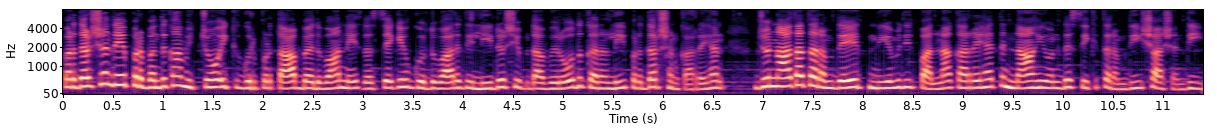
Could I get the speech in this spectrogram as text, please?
ਪ੍ਰਦਰਸ਼ਨ ਦੇ ਪ੍ਰਬੰਧਕਾਂ ਵਿੱਚੋਂ ਇੱਕ ਗੁਰਪ੍ਰਤਾਪ ਬੈਦਵਾਨ ਨੇ ਦੱਸਿਆ ਕਿ ਉਹ ਗੁਰਦੁਆਰੇ ਦੀ ਲੀਡਰਸ਼ਿਪ ਦਾ ਵਿਰੋਧ ਕਰਨ ਲਈ ਪ੍ਰਦਰਸ਼ਨ ਕਰ ਰਹੇ ਹਨ, ਜੋ ਨਾ ਤਾਂ ਧਰਮ ਦੇ ਨਿਯਮ ਦੀ ਪਾਲਣਾ ਕਰ ਰਿਹਾ ਹੈ ਤੇ ਨਾ ਹੀ ਉਹਨਾਂ ਦੇ ਸਿੱਖ ਧਰਮ ਦੀ ਸ਼ਾਸਨ ਦੀ।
